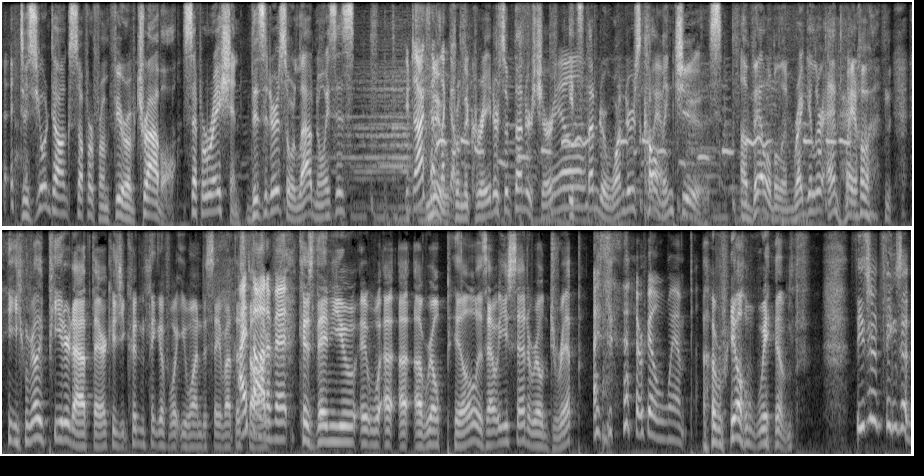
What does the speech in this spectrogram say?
Does your dog suffer from fear of travel, separation, visitors, or loud noises? Your dog sounds New like a from the creators of Thundershirt, real it's ThunderWunders Calming Chews. Available in regular and Wait, hold on. You really petered out there because you couldn't think of what you wanted to say about this I dog. thought of it. Because then you, it, w- a, a, a real pill, is that what you said? A real drip? I said a real wimp. A real wimp. These are things that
